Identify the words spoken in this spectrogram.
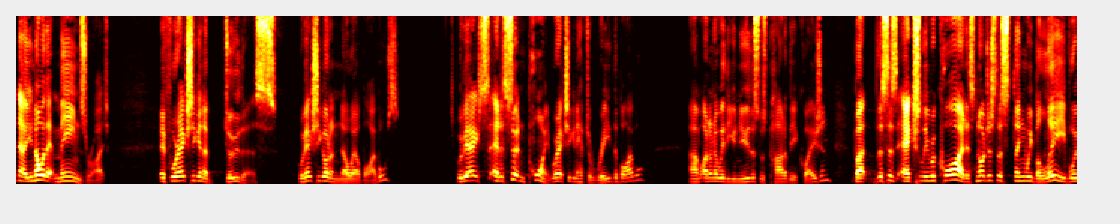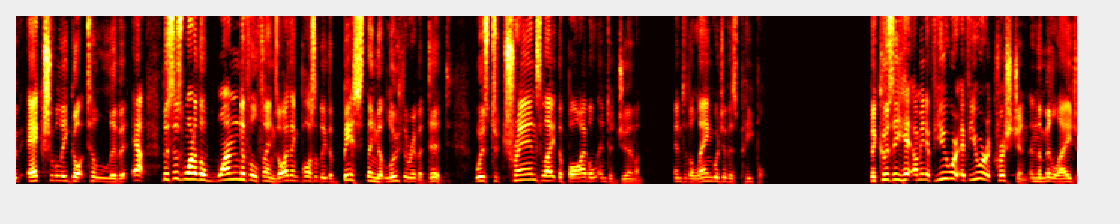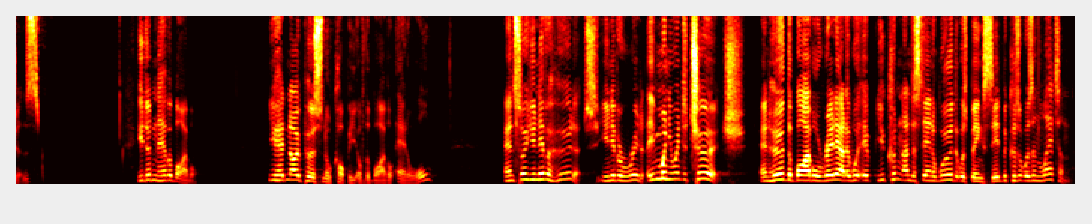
Now, you know what that means, right? If we're actually going to do this, we've actually got to know our Bibles. We've actually, at a certain point, we're actually going to have to read the Bible. Um, I don't know whether you knew this was part of the equation, but this is actually required. It's not just this thing we believe, we've actually got to live it out. This is one of the wonderful things, I think possibly the best thing that Luther ever did, was to translate the Bible into German, into the language of his people. Because he had, I mean, if you were, if you were a Christian in the Middle Ages, you didn't have a Bible. You had no personal copy of the Bible at all. And so you never heard it. You never read it. Even when you went to church, and heard the Bible read out, it, it, you couldn't understand a word that was being said because it was in Latin.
